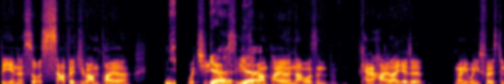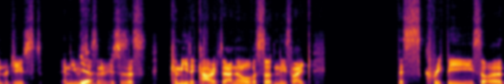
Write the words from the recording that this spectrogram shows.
being a sort of savage vampire, which he yeah, is yeah. a vampire, and that wasn't kind of highlighted it when he when he first introduced, and he was Yeah. just introduced as this comedic character, and then all of a sudden he's like this creepy sort of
